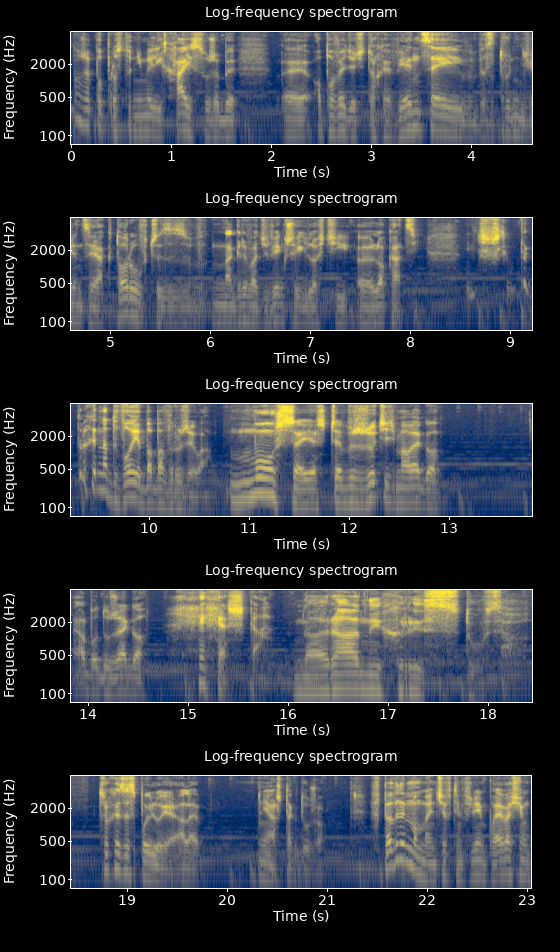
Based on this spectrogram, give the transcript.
no, że po prostu nie mieli hajsu, żeby e, opowiedzieć trochę więcej, zatrudnić więcej aktorów, czy z, nagrywać większej ilości e, lokacji. I tak trochę na dwoje baba wróżyła. Muszę jeszcze wrzucić małego albo dużego heheszka. Na rany Chrystusa. Trochę zespoiluję, ale nie aż tak dużo. W pewnym momencie w tym filmie pojawia się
